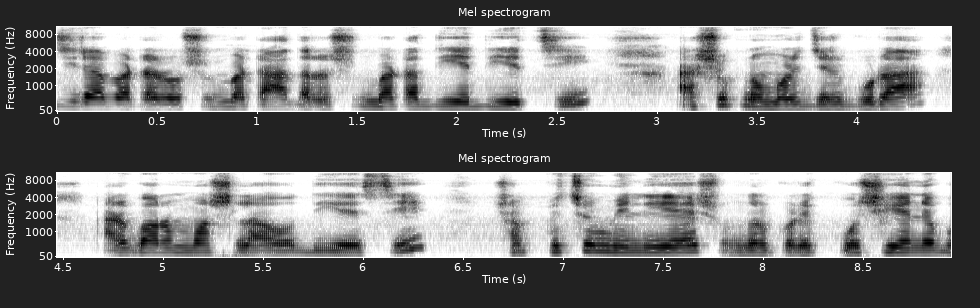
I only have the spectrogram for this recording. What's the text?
জিরা বাটা, রসুন বাটা, আদা রসুন বাটা দিয়ে দিয়েছি। আর শুকনো মরিচের গুঁড়া আর গরম মশলাও দিয়েছি। সবকিছু মিলিয়ে সুন্দর করে কষিয়ে নেব।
